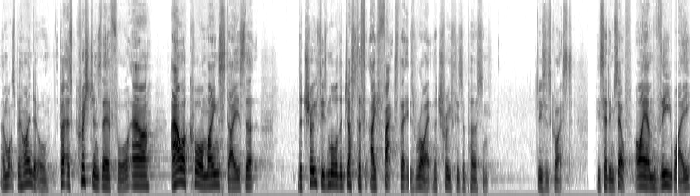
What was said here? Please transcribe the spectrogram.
and what's behind it all? But as Christians, therefore, our, our core mainstay is that the truth is more than just a, fact that is right. The truth is a person, Jesus Christ. He said himself, I am the way,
